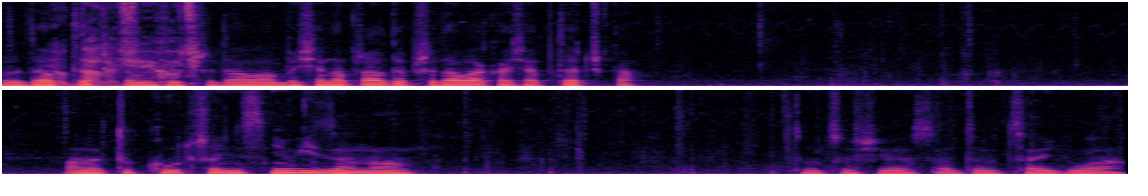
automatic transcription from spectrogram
Kurde, apteczka się, by się chodź. przydała. By się naprawdę przydała jakaś apteczka. Ale tu kurczę nic nie widzę, no. Tu coś jest, a to cegła.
